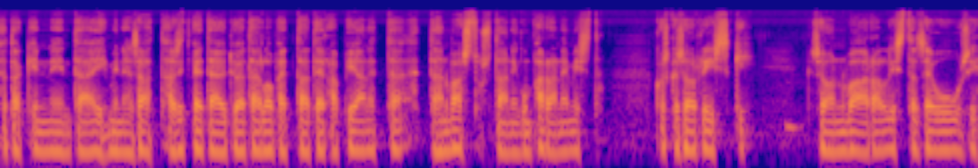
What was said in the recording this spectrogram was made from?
jotakin niin tämä ihminen saattaa sitten vetäytyä tai lopettaa terapian, että, että hän vastustaa niin kuin paranemista, koska se on riski – se on vaarallista se uusi,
